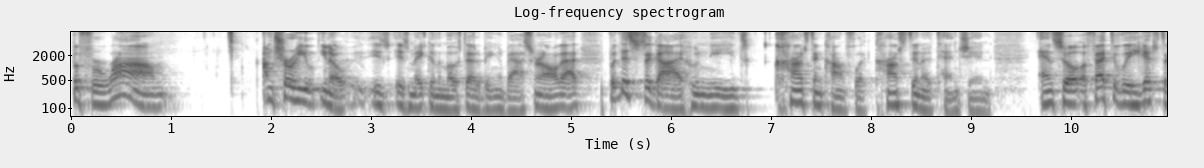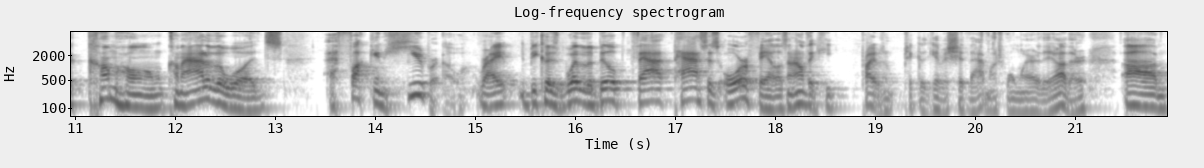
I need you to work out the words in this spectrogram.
But for Rahm, I'm sure he, you know, is, is making the most out of being ambassador and all that. But this is a guy who needs constant conflict, constant attention. And so effectively, he gets to come home, come out of the woods, a fucking hero, right? Because whether the bill fa- passes or fails, and I don't think he probably doesn't particularly give a shit that much one way or the other. Um,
